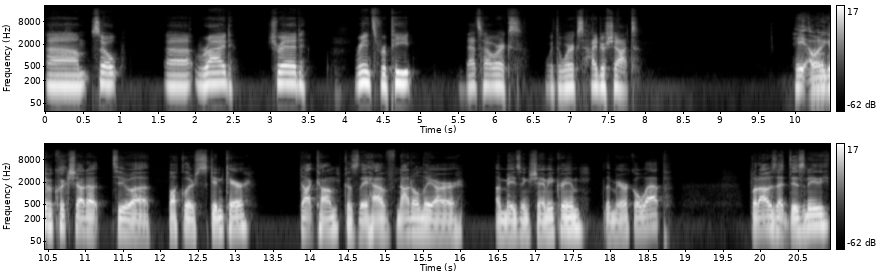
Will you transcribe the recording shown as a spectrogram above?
Um, so uh, ride, shred, rinse, repeat. That's how it works with the WORX Hydroshot. Hey, I want to give a quick shout out to uh, bucklerskincare.com because they have not only our amazing chamois cream, the Miracle Wap, but I was at Disney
